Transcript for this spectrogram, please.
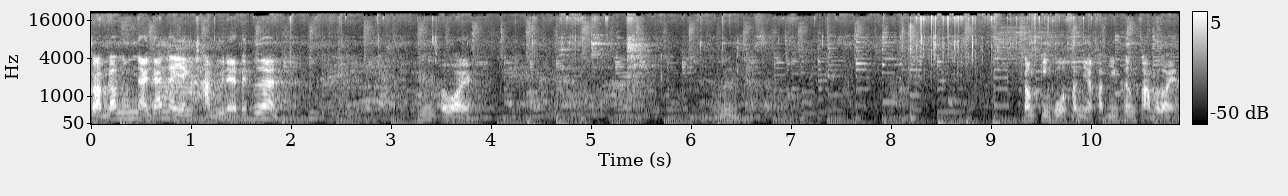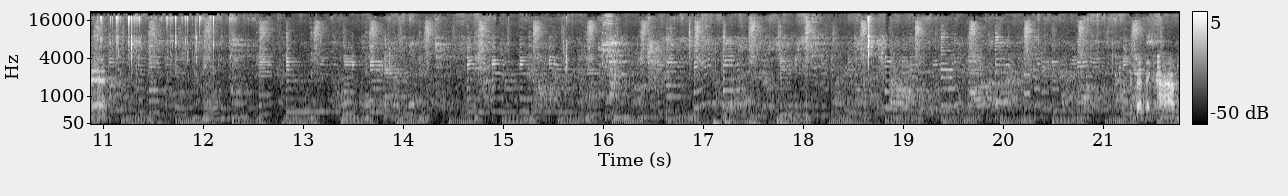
กรอบนอกนุ่มในด้านในยังฉ่ำอยู่นะเพื่อนๆ อืมอร่อยต้องกินคู่กับข้าวเหนียวครับยิ่งเพิ่มความอร่อยนะ รับ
